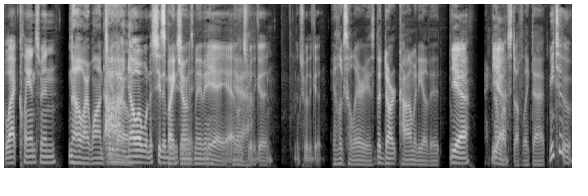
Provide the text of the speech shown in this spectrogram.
Black Klansman? No, I want to. Ah, I know I want to see the Spike movie. bad. movie? Yeah, yeah, it looks really good. Looks really good. It looks hilarious. The dark comedy of it. Yeah, I Yeah. love stuff like that. me too.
